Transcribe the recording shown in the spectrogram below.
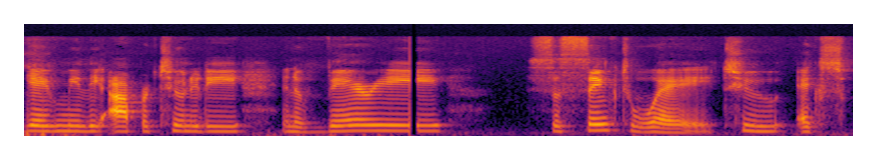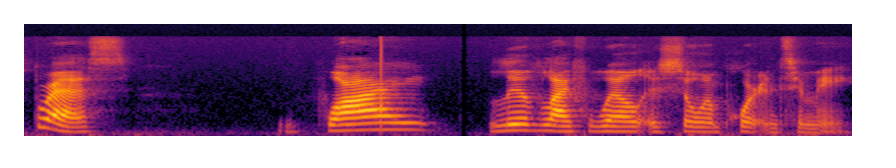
gave me the opportunity in a very succinct way to express why live life well is so important to me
